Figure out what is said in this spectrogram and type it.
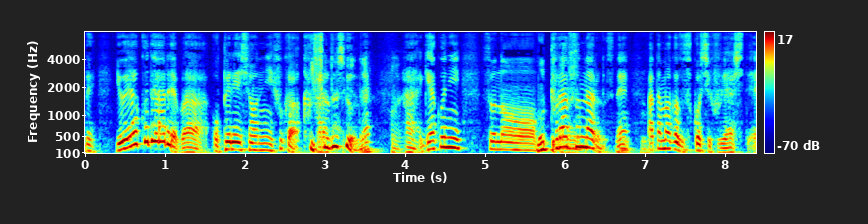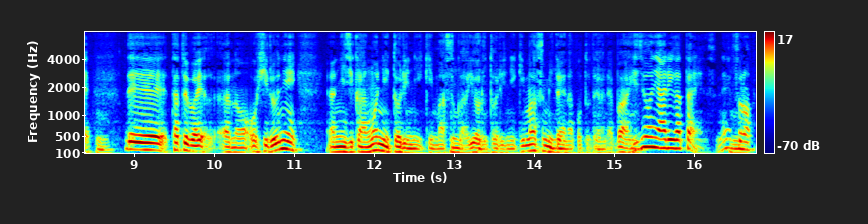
で、予約であれば、オペレーションに負荷はかからないですよね。はい、はい。逆に、その、プラスになるんですね。うんうん、頭数少し増やして、うん、で、例えば、あの、お昼に2時間後に取りに行きますとか、うん、夜取りに行きますみたいなことであれば、非常にありがたいんですね。うん、その、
